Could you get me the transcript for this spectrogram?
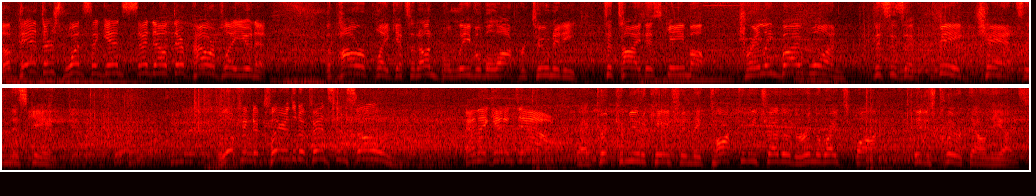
The Panthers once again send out their power play unit. The power play gets an unbelievable opportunity to tie this game up. Trailing by one, this is a big chance in this game. Looking to clear the defensive zone. And they get it down. Yeah, good communication. They talk to each other. They're in the right spot. They just clear it down the ice.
